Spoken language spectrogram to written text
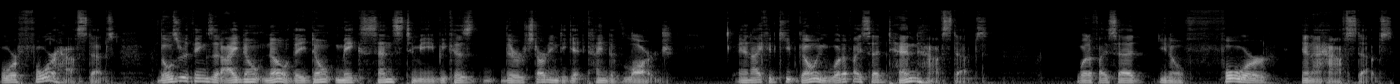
or four half steps. Those are things that I don't know. They don't make sense to me because they're starting to get kind of large. And I could keep going. What if I said 10 half steps? What if I said, you know, four and a half steps?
